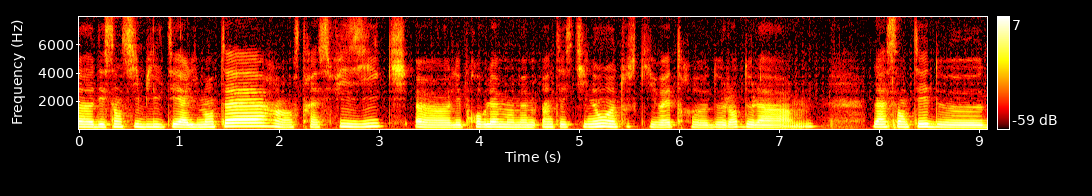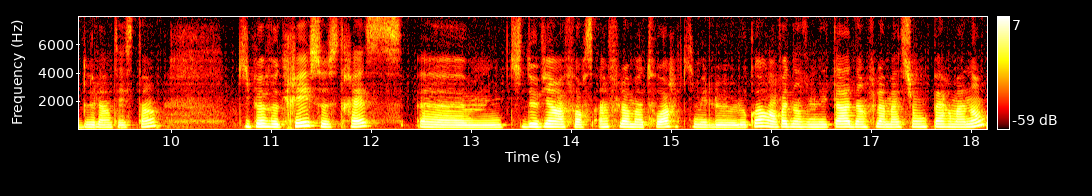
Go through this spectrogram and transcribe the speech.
euh, des sensibilités alimentaires, un stress physique, euh, les problèmes même intestinaux, hein, tout ce qui va être de l'ordre de la, santé de, l'intestin, qui peuvent créer ce stress qui devient à force inflammatoire, qui met le, corps en fait dans un état d'inflammation permanent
